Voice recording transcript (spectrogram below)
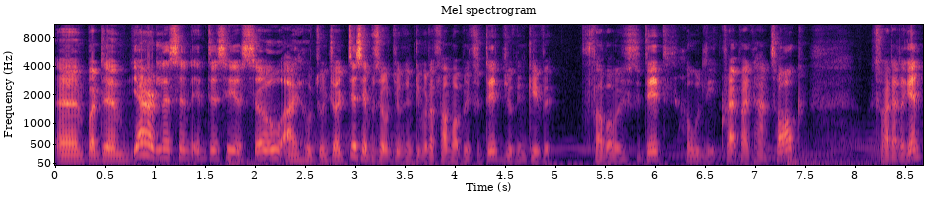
Um, but um, yeah, let's end this here. So I hope you enjoyed this episode. You can give it a thumb up if you did. You can give it thumb up if you did. Holy crap, I can't talk. try that again.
